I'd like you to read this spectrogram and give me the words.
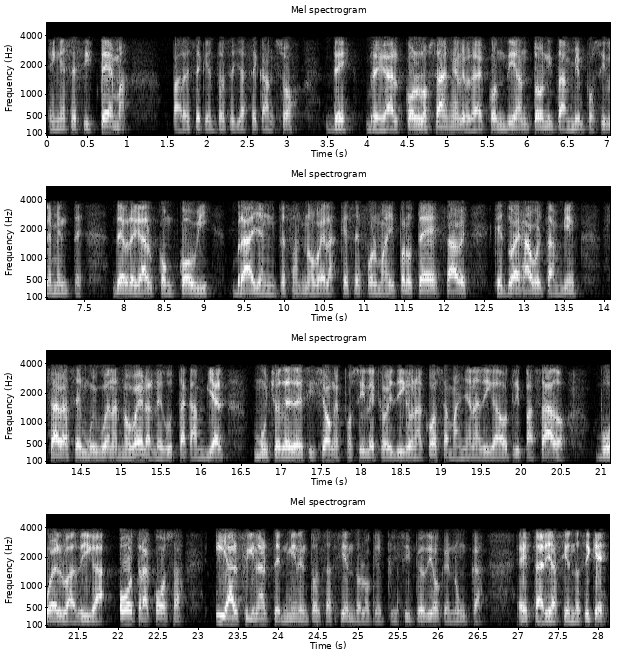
en ese sistema. Parece que entonces ya se cansó de bregar con Los Ángeles, bregar con D'Antoni, también posiblemente de bregar con Kobe Bryant y todas esas novelas que se forman ahí, pero ustedes saben que Dwight Howard también sabe hacer muy buenas novelas, le gusta cambiar mucho de decisión, es posible que hoy diga una cosa, mañana diga otra y pasado vuelva, diga otra cosa y al final termine entonces haciendo lo que al principio dijo que nunca estaría haciendo. Así que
